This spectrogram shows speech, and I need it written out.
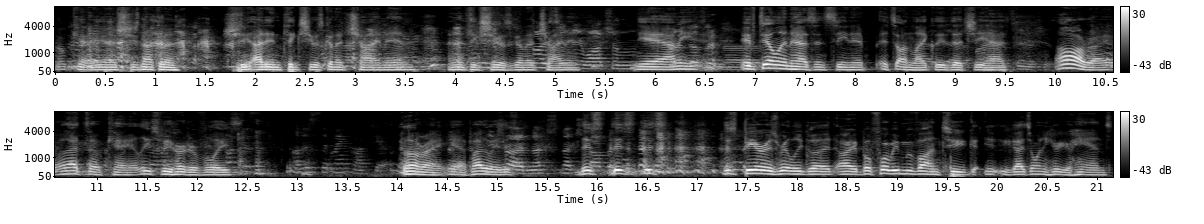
Okay, yeah, she's not gonna. She, I didn't think she was gonna chime in. I didn't think she was gonna chime in. Yeah, I mean, uh, if Dylan hasn't seen it, it's unlikely that she has. All right, well that's okay. At least we heard her voice. I'll just sip my cocktail. All right, yeah. By the way, this, next, next this this this this beer is really good. All right, before we move on to you guys, I want to hear your hands.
